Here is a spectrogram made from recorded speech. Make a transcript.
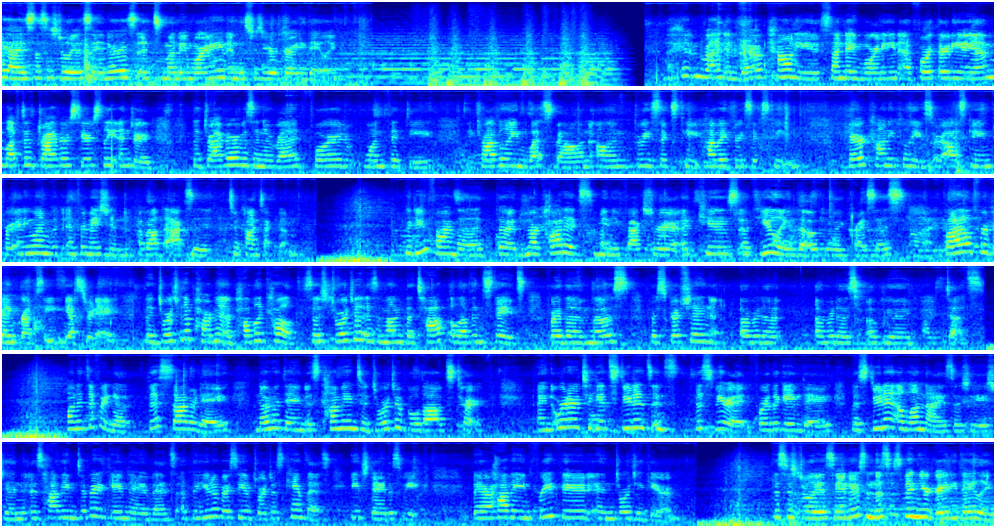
Hi guys, this is Julia Sanders. It's Monday morning and this is your Grady Daily. A hit and run in Barrow County Sunday morning at 4.30 a.m. left a driver seriously injured. The driver was in a red Ford 150 traveling westbound on 316, Highway 316. Barrow County Police are asking for anyone with information about the accident to contact them. Purdue Pharma, the narcotics manufacturer accused of fueling the opioid crisis, filed for bankruptcy yesterday. The Georgia Department of Public Health says Georgia is among the top 11 states for the most prescription overdose, overdose opioid deaths. On a different note, this Saturday, Notre Dame is coming to Georgia Bulldogs turf. In order to get students in the spirit for the game day, the Student Alumni Association is having different game day events at the University of Georgia's campus each day this week. They are having free food and Georgia gear. This is Julia Sanders, and this has been your Grady Daily.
